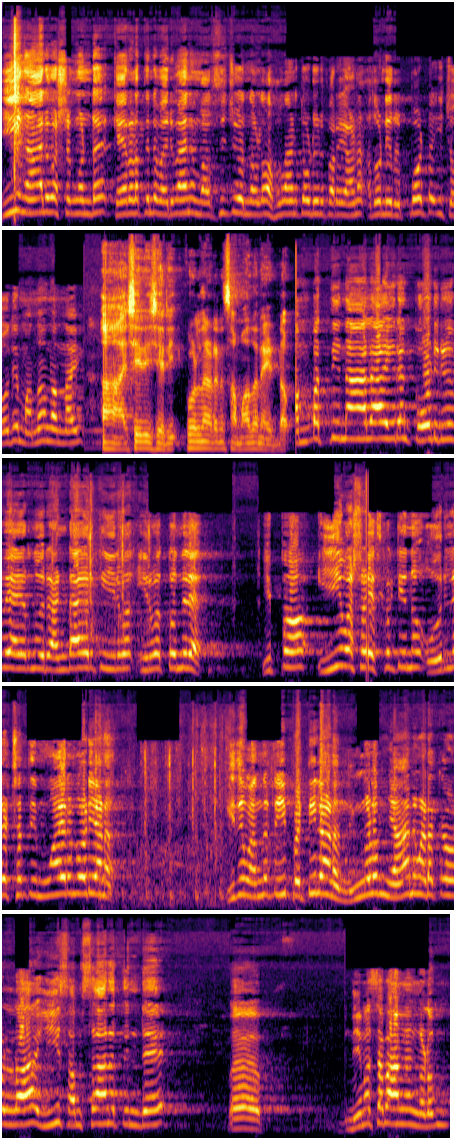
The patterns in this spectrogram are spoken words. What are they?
ഈ നാല് വർഷം കൊണ്ട് കേരളത്തിന്റെ വരുമാനം വർദ്ധിച്ചു എന്നുള്ള അഭിമാനത്തോടു ഒരു പറയാണ്. അതുകൊണ്ട് ഈ റിപ്പോർട്ട് ഈ ചോദ്യം വന്നത് നന്നായി. ആ ശരി ശരി. കോൾനാടന് സമാധാനമായിട്ടുണ്ടാവും അമ്പത്തിനാലായിരം കോടി രൂപയായിരുന്നു രണ്ടായിരത്തി ഇരുപത് ഇരുപത്തി ഒന്നിൽ ഇപ്പോ ഈ വർഷം എക്സ്പെക്ട് ചെയ്യുന്ന ഒരു ലക്ഷത്തി മൂവായിരം കോടിയാണ്. ഇത് വന്നിട്ട് ഈ പെട്ടിയിലാണ്. നിങ്ങളും ഞാനും അടക്കമുള്ള ഈ സംസ്ഥാനത്തിന്റെ നിയമസഭാംഗങ്ങളും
